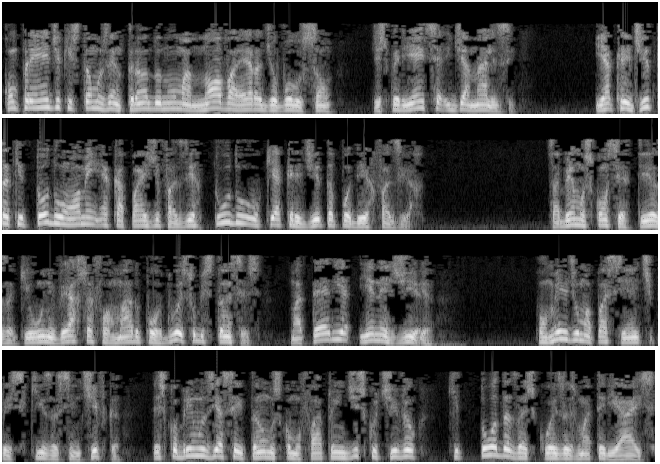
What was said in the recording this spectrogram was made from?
compreende que estamos entrando numa nova era de evolução, de experiência e de análise, e acredita que todo homem é capaz de fazer tudo o que acredita poder fazer. Sabemos com certeza que o universo é formado por duas substâncias, matéria e energia. Por meio de uma paciente pesquisa científica, descobrimos e aceitamos como fato indiscutível que todas as coisas materiais,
